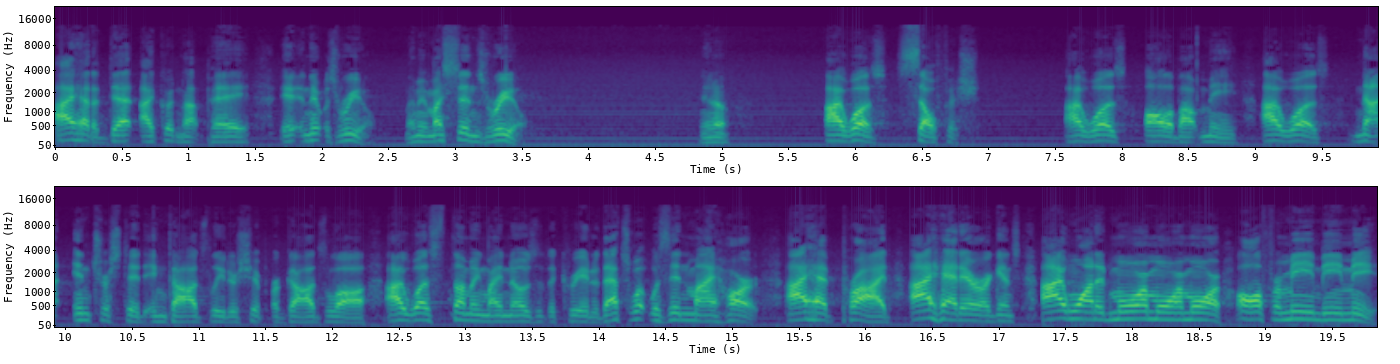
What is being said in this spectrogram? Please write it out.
I had a debt I could not pay, and it was real. I mean, my sin's real. You know, I was selfish. I was all about me. I was not interested in God's leadership or God's law. I was thumbing my nose at the Creator. That's what was in my heart. I had pride. I had arrogance. I wanted more, more, more, all for me, me, me.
